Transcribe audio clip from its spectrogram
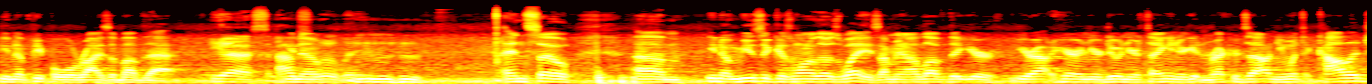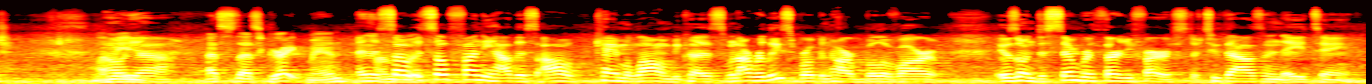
you know people will rise above that. Yes, absolutely. You know? mm-hmm. And so, um, you know, music is one of those ways. I mean, I love that you're you're out here and you're doing your thing and you're getting records out and you went to college. I oh mean, yeah, that's that's great, man. And it's I so mean, it's so funny how this all came along because when I released Broken Heart Boulevard, it was on December 31st of 2018.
